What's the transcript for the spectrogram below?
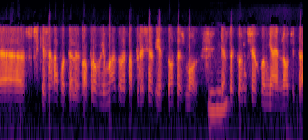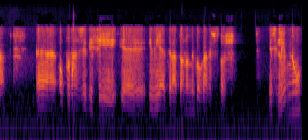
ε, και σαν αποτέλεσμα προβλημάτων στα πλαίσια διεθνών θεσμών. Mm-hmm. Γι' αυτό και έχουμε μια ενότητα ε, όπου θα συζητηθεί ιδιαίτερα το νομικό καθεστώς τη Λίμνου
